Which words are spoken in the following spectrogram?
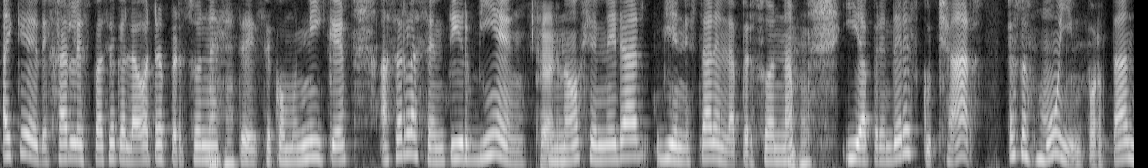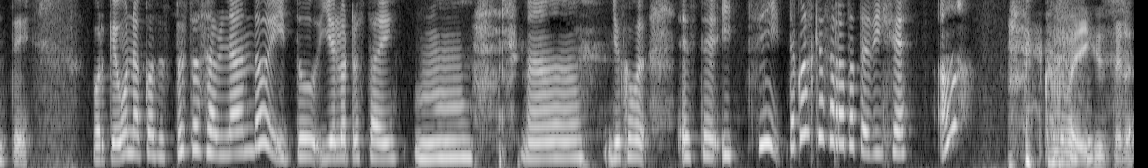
Hay que dejarle espacio a que la otra persona este, se comunique, hacerla sentir bien, ¿no? Generar bienestar en la persona y aprender a escuchar. Eso es muy importante. Porque una cosa es, tú estás hablando y tú y el otro está ahí. Mm, ah, y es como, este, y sí, ¿te acuerdas que hace rato te dije? ¿Ah? ¿Cuándo me dijiste, no?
